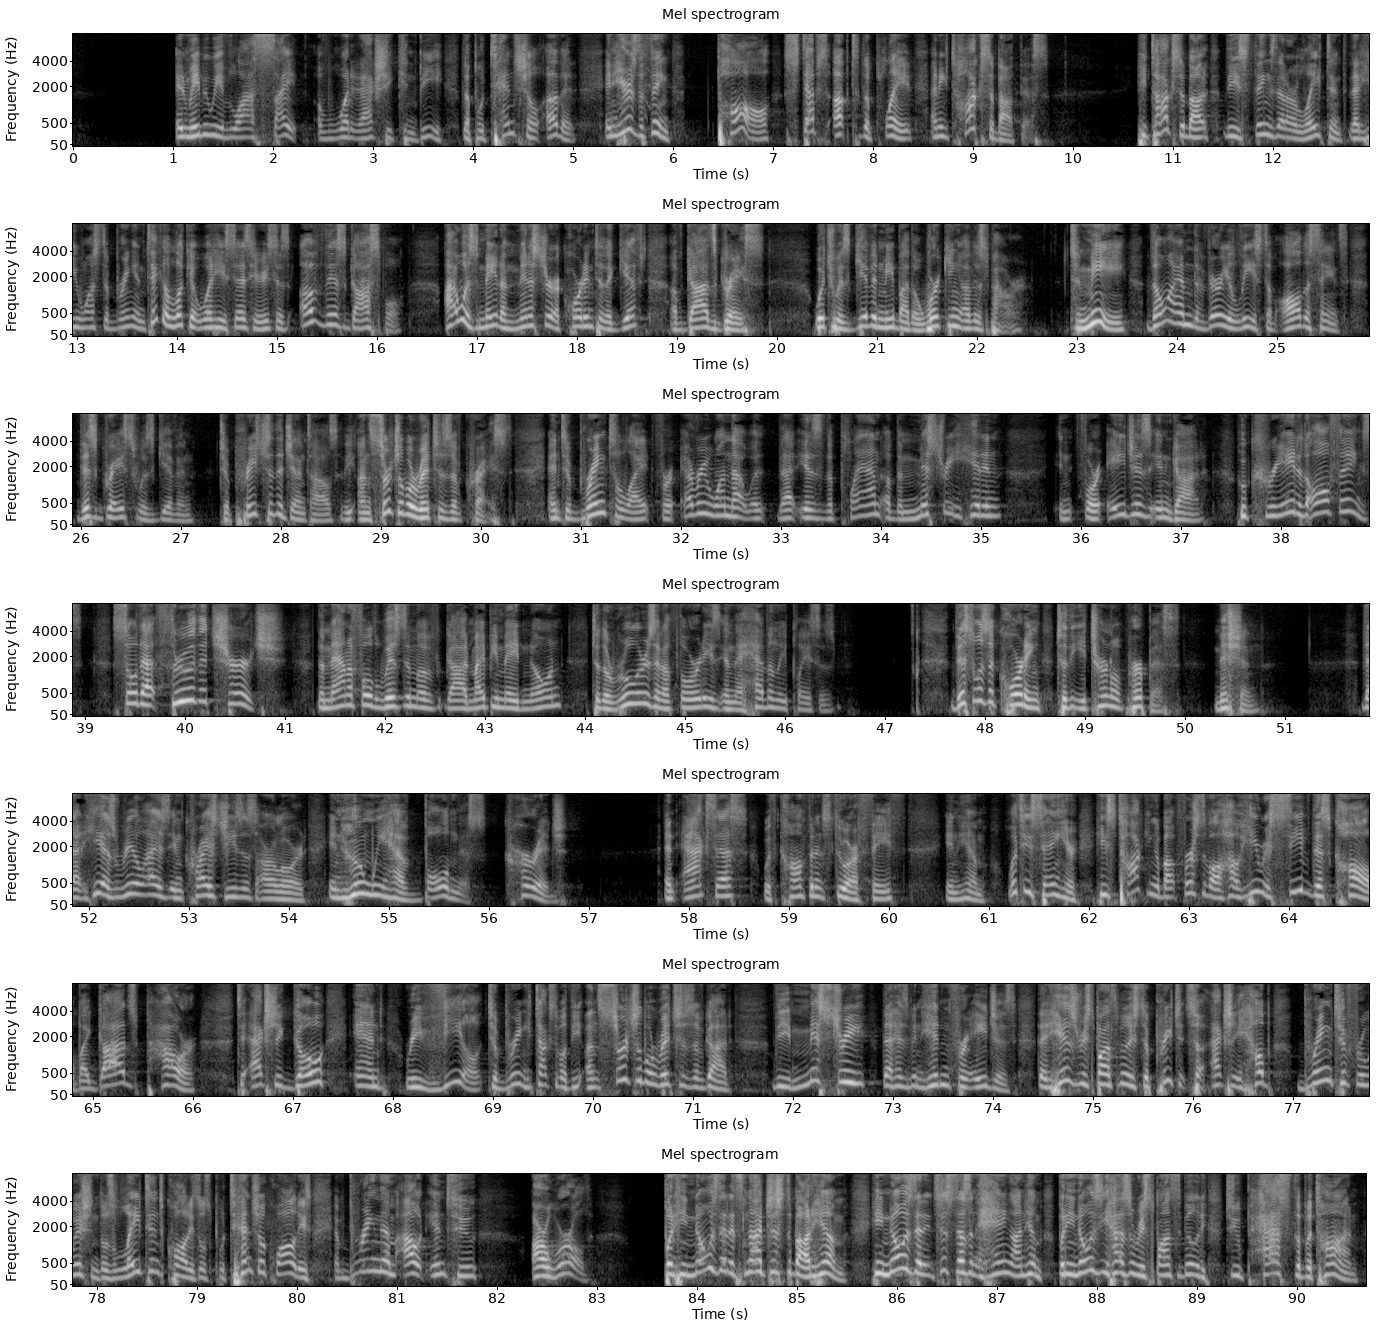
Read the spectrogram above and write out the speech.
And maybe we've lost sight of what it actually can be, the potential of it. And here's the thing Paul steps up to the plate and he talks about this. He talks about these things that are latent that he wants to bring in. Take a look at what he says here. He says, Of this gospel, I was made a minister according to the gift of God's grace, which was given me by the working of his power. To me, though I am the very least of all the saints, this grace was given to preach to the Gentiles the unsearchable riches of Christ, and to bring to light for everyone that, was, that is the plan of the mystery hidden in, for ages in God, who created all things, so that through the church the manifold wisdom of God might be made known to the rulers and authorities in the heavenly places. This was according to the eternal purpose, mission, that he has realized in Christ Jesus our Lord, in whom we have boldness, courage, and access with confidence through our faith in him. What's he saying here? He's talking about, first of all, how he received this call by God's power to actually go and reveal, to bring, he talks about the unsearchable riches of God the mystery that has been hidden for ages, that his responsibility is to preach it, to actually help bring to fruition those latent qualities, those potential qualities, and bring them out into our world. But he knows that it's not just about him. He knows that it just doesn't hang on him, but he knows he has a responsibility to pass the baton.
